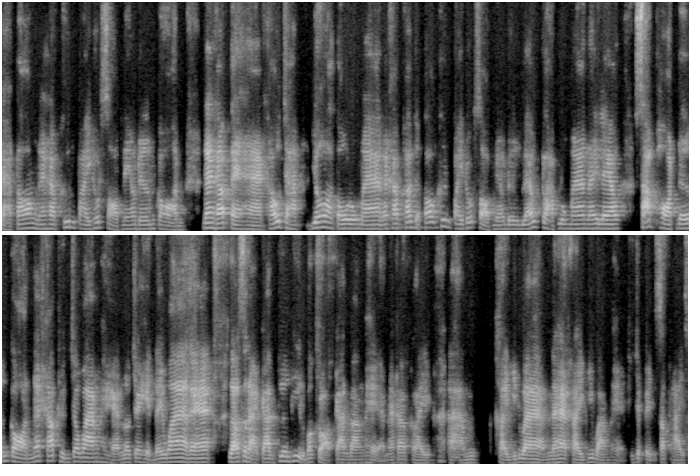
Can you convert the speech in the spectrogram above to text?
จะต้องนะครับขึ้นไปทดสอบแนวเดิมก่อนนะครับ แต่หากเขาจะย่อโตลงมานะครับเขาจะต้องขึ้นไปทดสอบแนวเดิมแล้วกลับลงมาในแนวซับพอร์ตเดิมก่อนนะครับ ถึงจะวางแผนเราจะเห็นได้ว่านะฮะลักษณะการเคลื่อนที่หรือว่ากรอบการวางแผนนะครับ ใครอ่า ใครคิดว่านะฮะใครที่วางแผนที่จะเป็นซัพพลายโซ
